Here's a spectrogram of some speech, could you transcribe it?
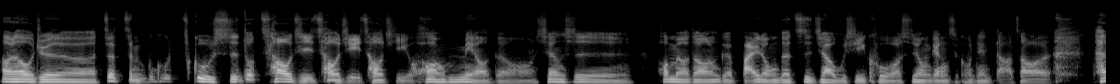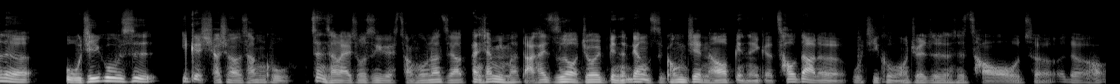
好了，我觉得这整部故事都超级超级超级荒谬的哦，像是。荒谬到那个白龙的自家武器库是用量子空间打造的，它的武器库是一个小小的仓库，正常来说是一个长空，那只要按下密码打开之后，就会变成量子空间，然后变成一个超大的武器库。我觉得真的是超扯的哦，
